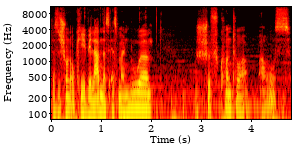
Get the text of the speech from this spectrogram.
Das ist schon okay. Wir laden das erstmal nur Schiffkontor aus.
